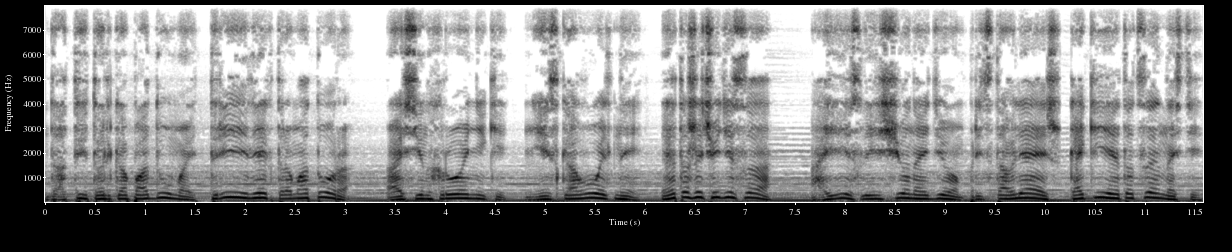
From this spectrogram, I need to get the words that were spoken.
Да ты только подумай, три электромотора, асинхронники, низковольтные, это же чудеса. А если еще найдем, представляешь, какие это ценности?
